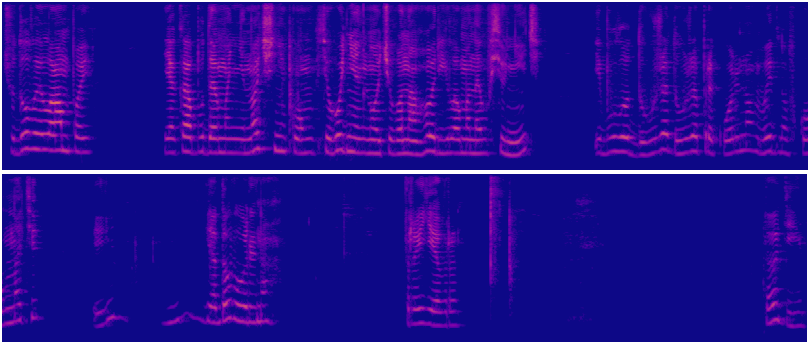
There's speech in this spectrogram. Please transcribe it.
чудовою лампою яка буде мені ночником. Сьогодні ночі вона горіла в мене всю ніч. І було дуже-дуже прикольно, видно в кімнаті. І ну, я довольна. 3 євро. Тоді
